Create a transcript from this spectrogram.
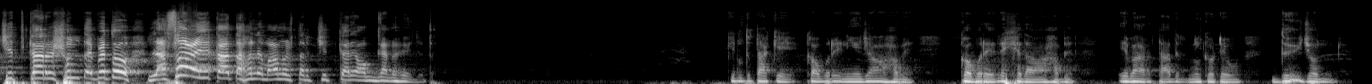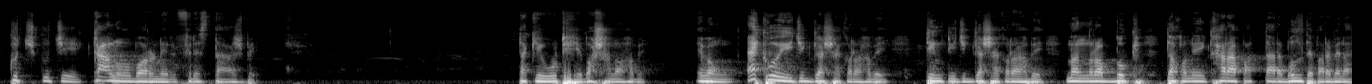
চিৎকার শুনতে পেত লাসাইকা তাহলে মানুষ তার চিৎকারে অজ্ঞান হয়ে যেত। কিন্তু তাকে কবরে নিয়ে যাওয়া হবে, কবরে রেখে দেওয়া হবে। এবার তাদের নিকটেও দুইজন কুচকুচে কালো বর্ণের ফেরেস্তা আসবে। তাকে উঠে বসানো হবে এবং একই জিজ্ঞাসা করা হবে তিনটি জিজ্ঞাসা করা হবে, মান রব্বুক? তখন এই খারাপ আত্মার বলতে পারবে না,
